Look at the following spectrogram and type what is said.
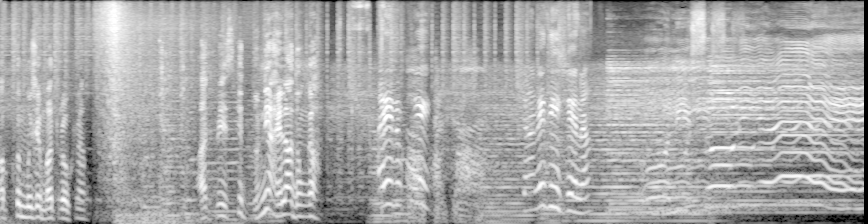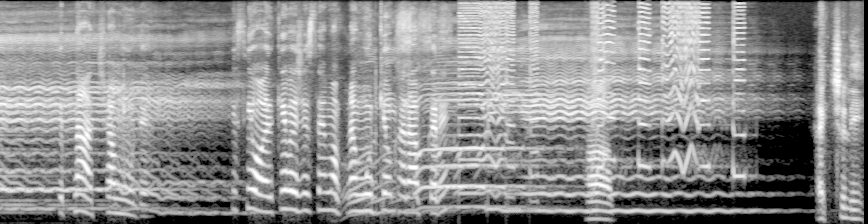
अब तो मुझे मत रोकना। आज मैं इसकी दुनिया हिला दूँगा। अरे रुकिए। जाने दीजिए ना। कितना अच्छा मूड है। किसी और की वजह से हम अपना मूड क्यों खराब करें? हाँ। एक्चुअली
